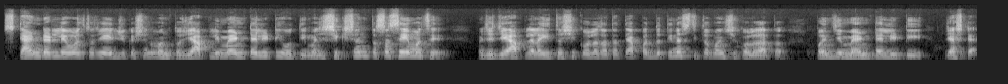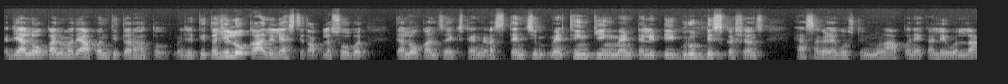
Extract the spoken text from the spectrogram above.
स्टँडर्ड लेवलचं जे एज्युकेशन म्हणतो जे आपली मेंटॅलिटी होती म्हणजे शिक्षण तसं सेमच आहे. म्हणजे जे आपल्याला इथं शिकवलं जातं त्या पद्धतीनंच तिथं पण शिकवलं जातं. पण जी मेंटॅलिटी ज्या स्टॅ ज्या लोकांमध्ये आपण तिथं राहतो म्हणजे तिथं जी लोकं आलेली असतात आपल्यासोबत त्या लोकांचं एक स्टँडर्ड असतं. त्यांची मे थिंकिंग मेंटॅलिटी ग्रुप डिस्कशन्स ह्या सगळ्या गोष्टींमुळं आपण एका लेवलला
